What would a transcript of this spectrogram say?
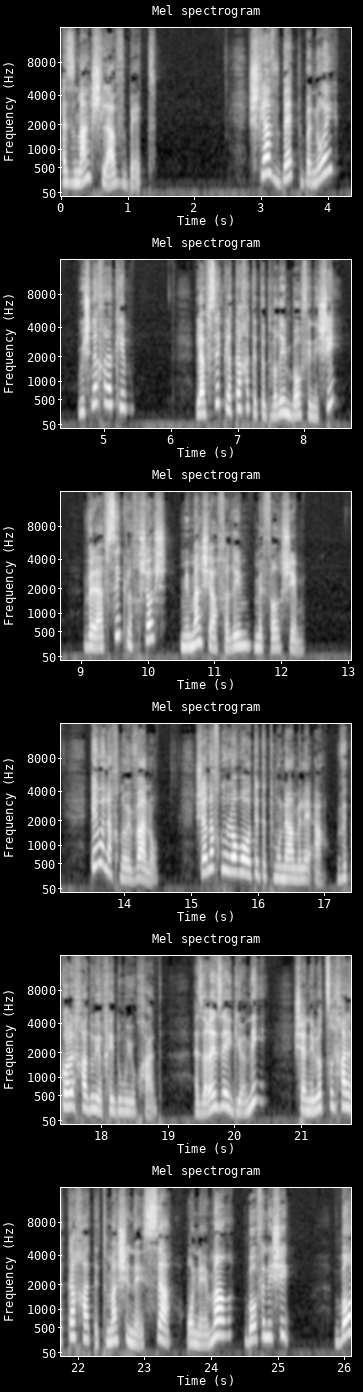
אז מה שלב ב'? שלב ב' בנוי משני חלקים. להפסיק לקחת את הדברים באופן אישי, ולהפסיק לחשוש ממה שאחרים מפרשים. אם אנחנו הבנו שאנחנו לא רואות את התמונה המלאה, וכל אחד הוא יחיד ומיוחד, אז הרי זה הגיוני שאני לא צריכה לקחת את מה שנעשה או נאמר באופן אישי. בואו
